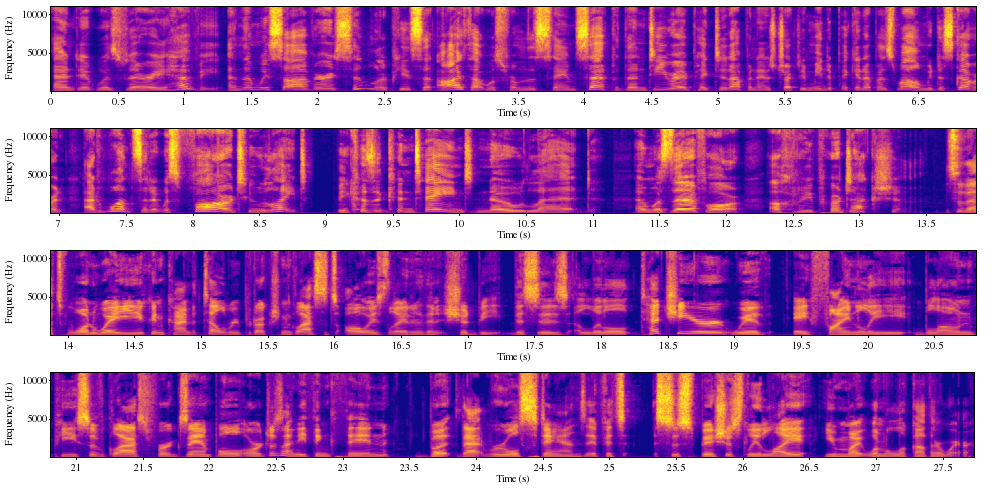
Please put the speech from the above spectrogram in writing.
and it was very heavy. And then we saw a very similar piece that I thought was from the same set, but then D Ray picked it up and instructed me to pick it up as well, and we discovered at once that it was far too light because it contained no lead and was therefore a reproduction. So that's one way you can kind of tell reproduction glass. It's always lighter than it should be. This is a little tetchier with a finely blown piece of glass, for example, or just anything thin. But that rule stands. If it's suspiciously light, you might want to look otherwhere.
